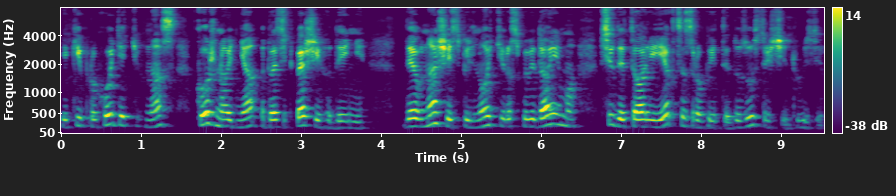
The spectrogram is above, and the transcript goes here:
які проходять в нас кожного дня о 21 годині, де в нашій спільноті розповідаємо всі деталі, як це зробити. До зустрічі, друзі!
